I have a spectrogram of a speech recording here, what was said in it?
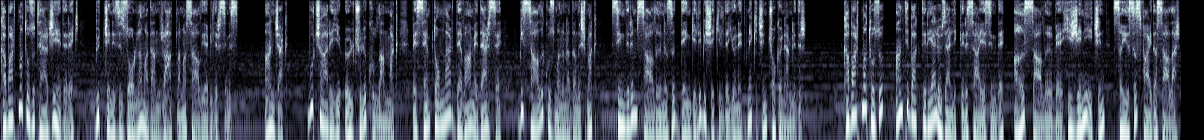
Kabartma tozu tercih ederek bütçenizi zorlamadan rahatlama sağlayabilirsiniz. Ancak bu çareyi ölçülü kullanmak ve semptomlar devam ederse bir sağlık uzmanına danışmak, sindirim sağlığınızı dengeli bir şekilde yönetmek için çok önemlidir. Kabartma tozu antibakteriyel özellikleri sayesinde ağız sağlığı ve hijyeni için sayısız fayda sağlar.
